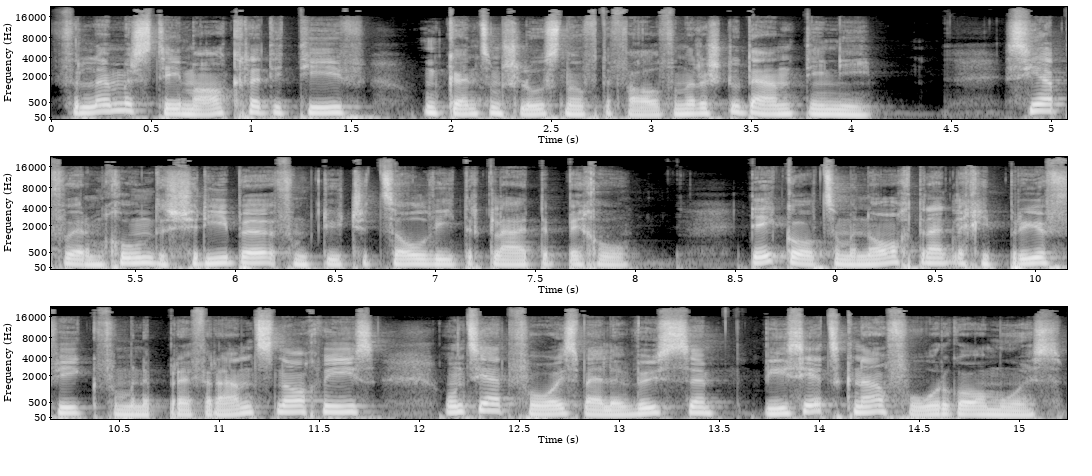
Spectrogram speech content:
Verlassen wir das Thema Akkreditiv und gehen zum Schluss noch auf den Fall von einer Studentin ein. Sie hat von ihrem Kunden ein Schreiben vom deutschen Zoll weitergeleitet bekommen. Dort geht es um eine nachträgliche Prüfung von einem Präferenznachweis und sie hat von uns wissen, wie sie jetzt genau vorgehen muss.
